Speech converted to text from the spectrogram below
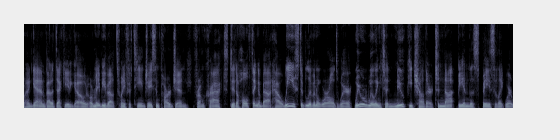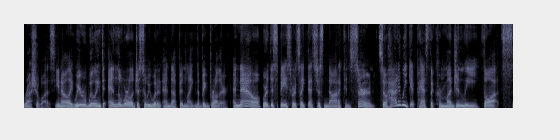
again about a decade ago, or maybe about 2015, Jason Pargin from Cracked did a whole thing about how we used to live in a world where we were willing to nuke each other to not be in the space of like where Russia was. You know, like we were willing to end the world just so we wouldn't end up in like the Big Brother. And now we're at the space where it's like that's just not a concern. So how do we get past the curmudgeonly thoughts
